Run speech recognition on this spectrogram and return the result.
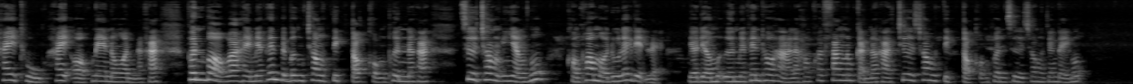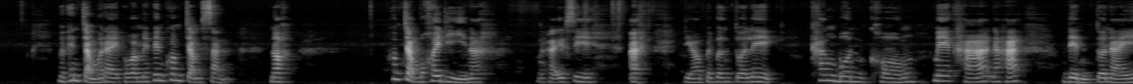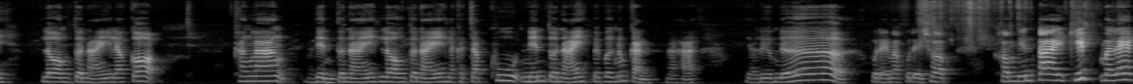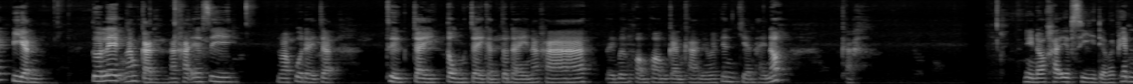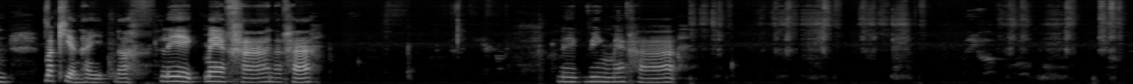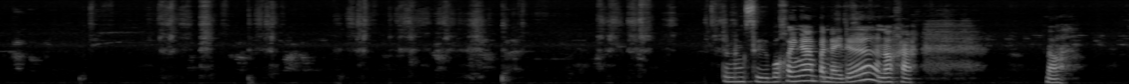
ให้ถูกให้ออกแน่นอนนะคะ เพิ่นบอกว่าให้แม่เพิ่นไปเบิ่งช่อง TikTok ของเพิ่นนะคะ ชื่อช่องอีหยังหุ ของพ่อหมอดูเลขเด็ดแหละ เดี๋ยวเดี๋ยวมืออื่นแม่เพ่นโทรหาแล้วเขาค่อยฟังน้กันนะคะ ชื่อช่อง TikTok ของเพิ่นชื่อช่องจังใดหุแม่เพ่นจำบ่ได้เพราะว่าแม่เพ่นความจำสั้นเนาะความจำบ่ค่อยดีนะนะคะ FC อะเดี๋ยวไปเบิ่งตัวเลขข้างบนของแม่ค้านะคะ เด่นตัวไหนรองตัวไหนแล้วก็ ข้างล่างเด่นตัวไหนรองตัวไหน แล้วก็จับคู่เน้นตัวไหนไปเบิ่งน้ำกันนะคะ อย่าลืมเด้อผู้ใดมาผู้ใดชอบ คอมเมนต์ใต้คลิปมาแลกเปลี่ยนตัวเลขน้ำกันนะคะ FC ว่าผู้ใดจะถึกใจตรงใจกันตัวใดนะคะ ไปเบิ่งพร้อมๆกันค่ะ เดี๋ยวไม่เพ่นเขียนให้เนาะค่ะนี่เนาะค่ะ FC เดี๋ยวไปเพ่นมาเขียนให้เนาะเลขแม่ค้านะคะ เลขวิ่งแม่ค้า ตัวหนังสือบ่ค่อยงามปานใดเด้อเนาะค่ะ เนาะ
